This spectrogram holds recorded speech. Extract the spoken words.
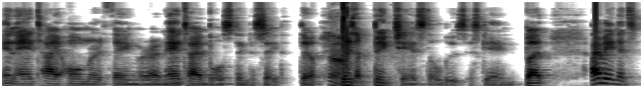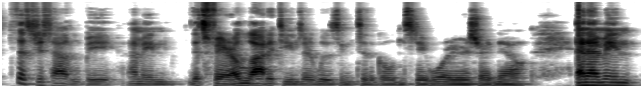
an anti-homer thing or an anti-bulls thing to say that Oh. there's a big chance they'll lose this game but i mean it's that's just how it'll be i mean it's fair a lot of teams are losing to the golden state warriors right now and i mean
